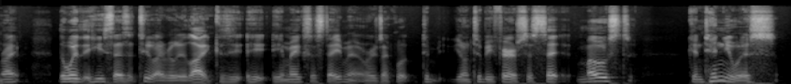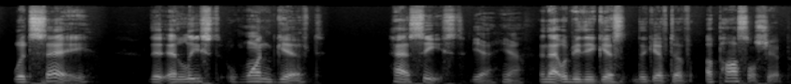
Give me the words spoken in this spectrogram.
right? The way that he says it too, I really like because he, he, he makes a statement where he's like, well, to you know, to be fair, most continuous would say that at least one gift has ceased, Yeah. Yeah. and that would be the gift the gift of apostleship,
